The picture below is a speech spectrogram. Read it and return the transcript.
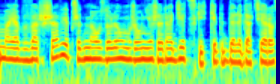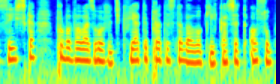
maja w Warszawie przed mauzoleum żołnierzy radzieckich, kiedy delegacja rosyjska próbowała złożyć kwiaty, protestowało kilkaset osób.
